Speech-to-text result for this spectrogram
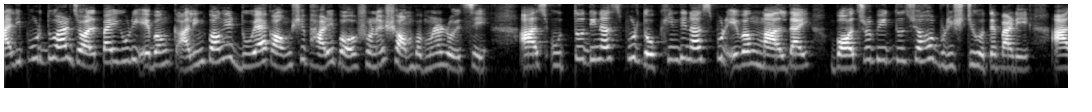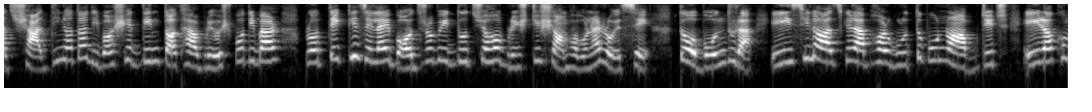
আলিপুরদুয়ার, জলপাইগুড়ি এবং কালিম্পংয়ের দু এক অংশে ভারী বর্ষণের সম্ভাবনা রয়েছে। আজ উত্তর দিনাজপুর, দক্ষিণ দিনাজপুর এবং মালদায় বজ্রবিদ্যুৎ সহ বৃষ্টি হতে পারে। আজ স্বাধীনতা দিবসের দিন তথা বৃহস্পতিবার প্রত্যেকটি জেলায় বজ্রবিদ্যুৎ সহ বৃষ্টির সম্ভাবনা রয়েছে। তো বন্ধুরা, এই ছিল আজকের আবহাওয়ার গুরুত্বপূর্ণ আপডেট। এই রকম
